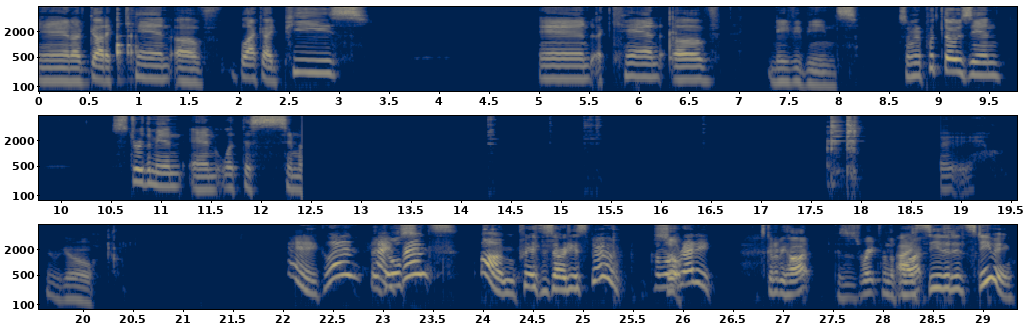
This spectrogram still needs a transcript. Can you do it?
And I've got a can of black-eyed peas. and a can of navy beans. So I'm going to put those in, stir them in, and let this simmer. Okay, there we go. Hey, Glen. Hey, Hey, Jules. Prince. Oh, I'm Prince. It's already a spoon. I'm So- all ready. It's going to be hot because it's right from the pot. I see that it's steaming.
